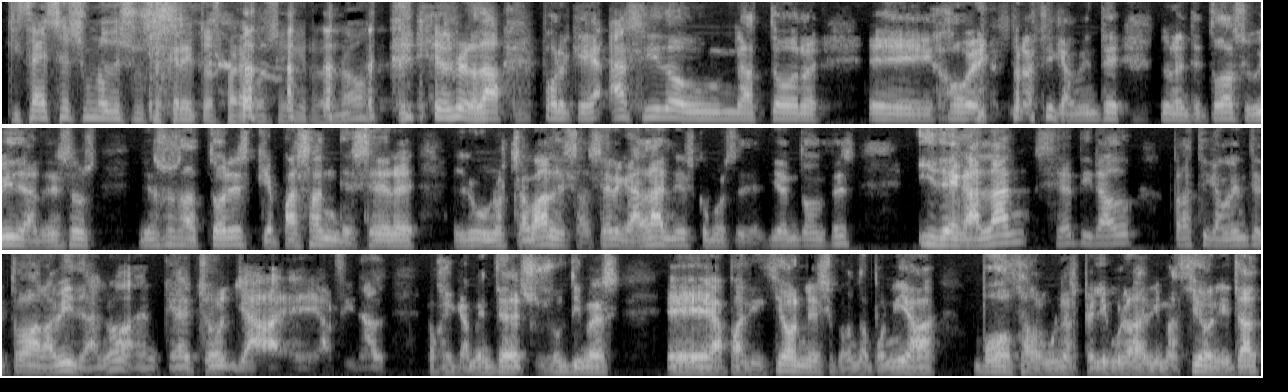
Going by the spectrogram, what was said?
Quizá ese es uno de sus secretos para conseguirlo, ¿no? es verdad, porque ha sido un actor joven prácticamente durante toda su vida, de esos, de esos actores que pasan de ser unos chavales a ser galanes, como se decía entonces, y de galán se ha tirado prácticamente toda la vida, ¿no? Aunque ha hecho ya eh, al final, lógicamente, sus últimas eh, apariciones y cuando ponía voz a algunas películas de animación y tal,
